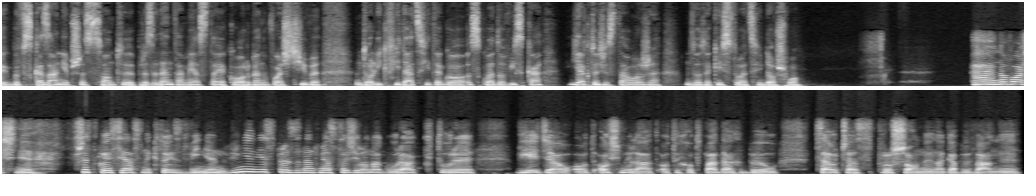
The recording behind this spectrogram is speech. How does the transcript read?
jakby wskazanie przez sąd prezydenta miasta jako organ właściwy do likwidacji tego składowiska. Jak to się stało, że do takiej sytuacji doszło? No właśnie, wszystko jest jasne, kto jest winien. Winien jest prezydent miasta Zielona Góra, który wiedział od ośmiu lat o tych odpadach, był cały czas proszony, nagabywany,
